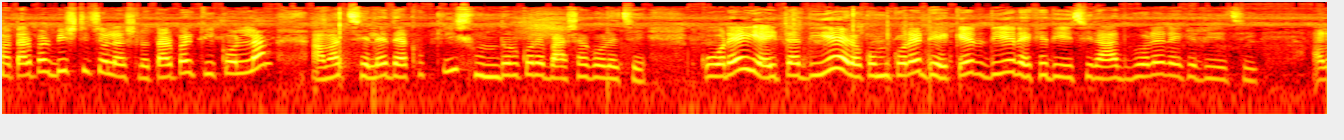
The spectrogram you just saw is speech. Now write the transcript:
না। তারপর বৃষ্টি চলে আসলো। তারপর কি করলাম? আমার ছেলে দেখো কি সুন্দর করে বাসা করেছে। করে এইটা দিয়ে এরকম করে ঢেকে দিয়ে রেখে দিয়েছি, রাত ভরে রেখে দিয়েছি। আর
